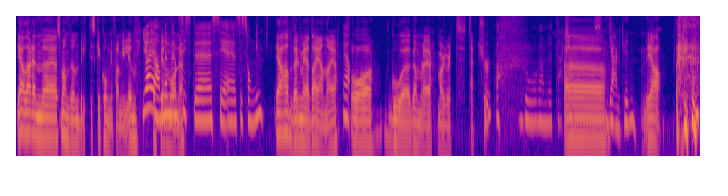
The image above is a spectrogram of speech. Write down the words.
Ja, det er den med, som handler om den britiske kongefamilien. Ja ja, men den årene. siste se sesongen. Jeg hadde vel med Diana, ja. Ja. Og gode, gamle Margaret Thatcher. Gode gamle Thatcher. Uh, Jernkvinnen. ja.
